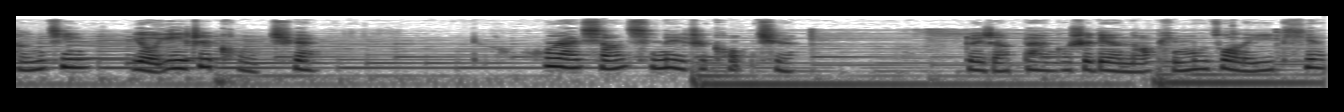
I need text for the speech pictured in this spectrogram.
曾经有一只孔雀。忽然想起那只孔雀，对着办公室电脑屏幕坐了一天。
